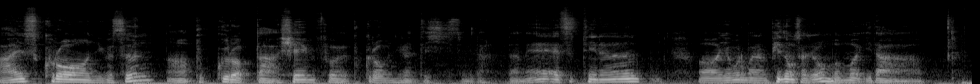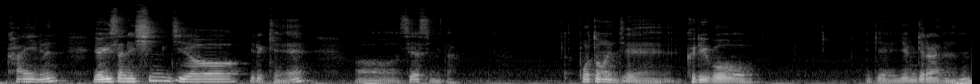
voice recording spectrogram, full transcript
아이스크론 이것은 어, 부끄럽다, shameful, 부끄러운 이런 뜻이 있습니다. 그 다음에 st는 어, 영어로 말하면 비동사죠. 뭐뭐이다. 카이는 여기서는 심지어 이렇게 어, 쓰였습니다. 보통은 이제 그리고 이게 연결하는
